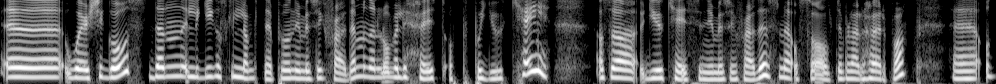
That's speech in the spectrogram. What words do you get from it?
Uh, Where She Goes den ligger ganske langt ned på New Music Friday, men den lå veldig høyt opp på UK. Altså UKs New Music Friday, som jeg også alltid pleier å høre på. Eh, og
